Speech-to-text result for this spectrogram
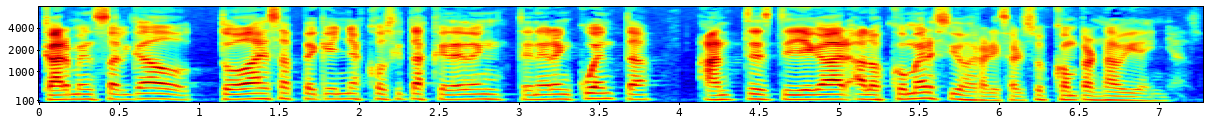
Carmen Salgado, todas esas pequeñas cositas que deben tener en cuenta antes de llegar a los comercios a realizar sus compras navideñas.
